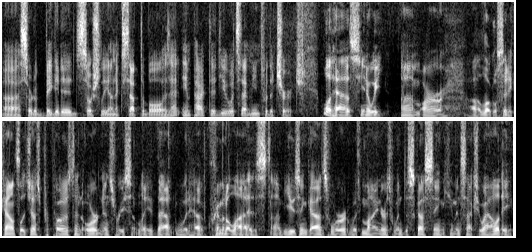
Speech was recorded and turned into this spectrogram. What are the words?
uh, sort of bigoted, socially unacceptable. Has that impacted you? What's that mean for the church? Well, it has. You know, we um, our uh, local city council just proposed an ordinance recently that would have criminalized um, using God's word with minors when discussing human sexuality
